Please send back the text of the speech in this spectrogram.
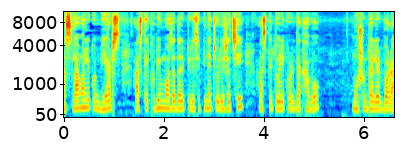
আসসালামু আলাইকুম ভিয়ার্স আজকে খুবই মজাদার একটি রেসিপি নিয়ে চলে এসেছি। আজকে তৈরি করে দেখাবো মসুর ডালের বড়া।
